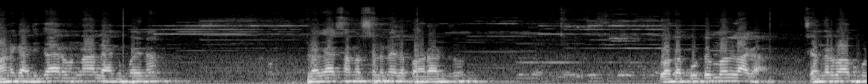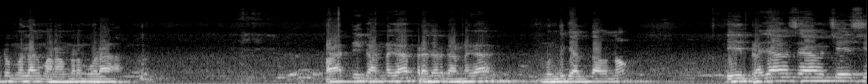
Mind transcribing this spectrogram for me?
మనకి అధికారం ఉన్నా లేకపోయినా ప్రజా సమస్యల మీద పోరాడుతూ ఒక కుటుంబంలాగా చంద్రబాబు కుటుంబంలాగా మనందరం కూడా పార్టీకి అండగా ప్రజలకు అండగా ముందుకెళ్తా ఉన్నాం. ఈ ప్రజాసేవ చేసి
